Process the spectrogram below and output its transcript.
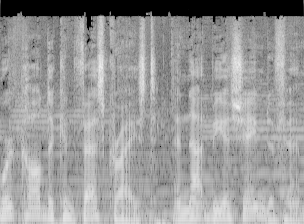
We're called to confess Christ and not be ashamed of Him,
